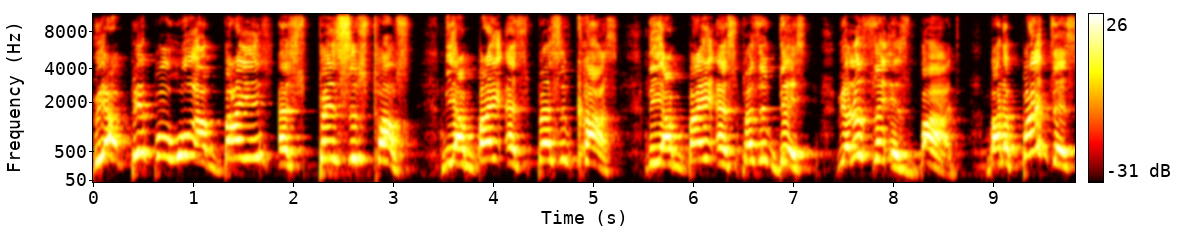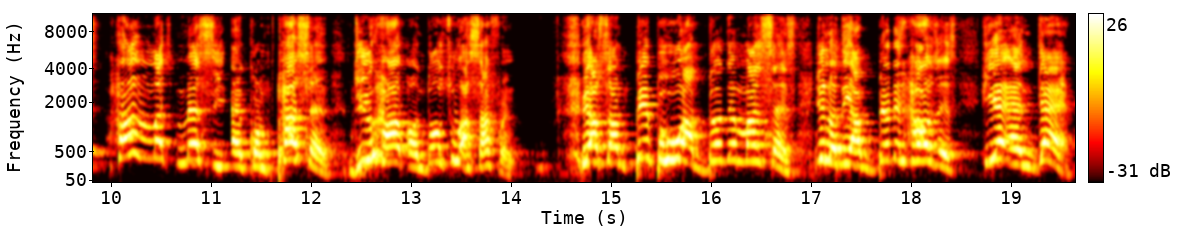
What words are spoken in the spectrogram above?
We have people who are buying expensive stuffs. They are buying expensive cars. They are buying expensive days. We are not saying it's bad. But the point is, how much mercy and compassion do you have on those who are suffering? We have some people who are building mansions. You know, they are building houses here and there,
